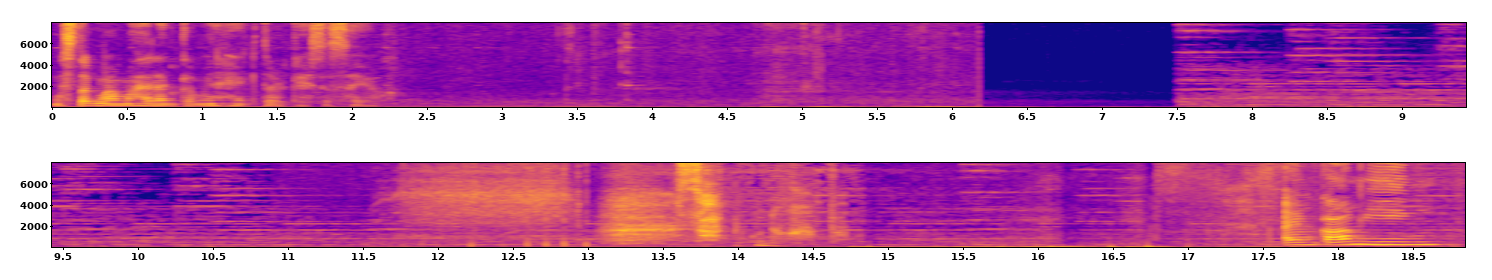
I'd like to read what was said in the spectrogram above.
Mas nagmamahalan kami ni Hector kaysa sa'yo. I'm coming.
